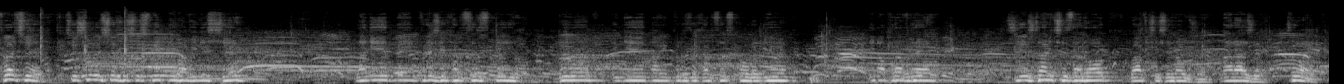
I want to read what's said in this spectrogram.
Słuchajcie, cieszymy się, że się świetnie bawiliście. Na niejednej imprezie harcerskiej byłem i niejedną imprezę harcerską robiłem. I naprawdę przyjeżdżajcie za rok, bawcie się dobrze. Na razie. Czułaj.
